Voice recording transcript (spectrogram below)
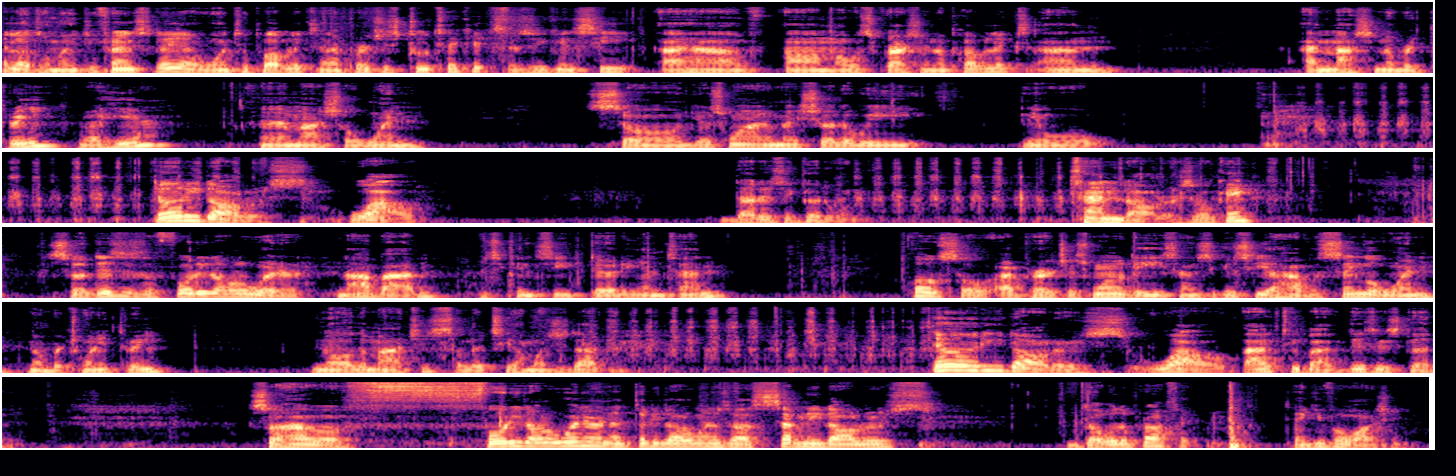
Hello to my two friends today. I went to Publix and I purchased two tickets. As you can see, I have, um, I was scratching the Publix and I matched number three right here. And I matched a win. So just wanted to make sure that we knew $30. Wow. That is a good one. $10, okay? So this is a $40 winner. Not bad. As you can see, 30 and 10. Also, I purchased one of these. As you can see, I have a single win, number 23 no other matches. So let's see how much is that. $30. Wow, back to back. This is good. So I have a $40 winner and a $30 winner. So that's $70. Double the profit. Thank you for watching.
